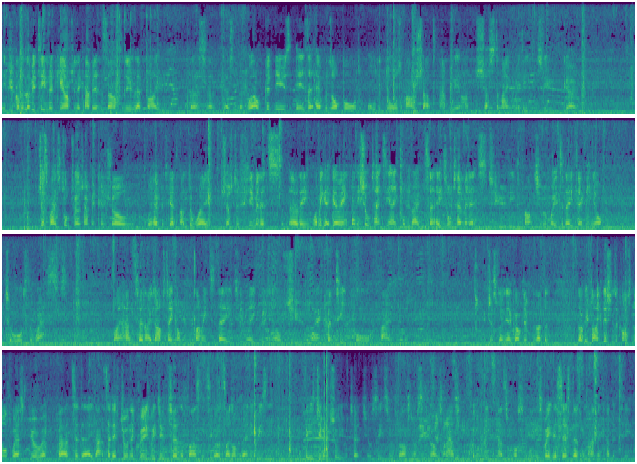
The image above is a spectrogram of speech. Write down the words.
5. You've got a lovely team looking after in the cabin this afternoon, led by Purser Desmond. Well, good news is that everyone's on board, all the doors are shut, and we are just about ready to go. Just about to talk to air traffic control. We're hoping to get underway just a few minutes early. When we get going, fairly short taxi probably about uh, 8 or 10 minutes to the departure runway. Today taking off towards the west. Right hand turn out after takeoff, climbing today to a cruising altitude of 24,000. We've just flown the aircraft in from London. Lovely flying conditions across northwest Europe uh, today. That said, if during the cruise we do turn the fasten seatbelt sign on for any reason, please do make sure you return to your seats and fasten your seatbelts as quickly as possible. This greatly assists Desmond and the cabin team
